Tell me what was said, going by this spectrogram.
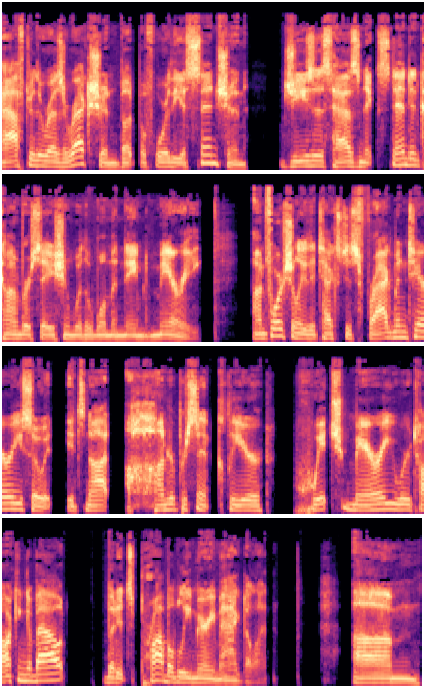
after the resurrection, but before the ascension, Jesus has an extended conversation with a woman named Mary. Unfortunately, the text is fragmentary, so it, it's not 100% clear which Mary we're talking about, but it's probably Mary Magdalene. Um,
